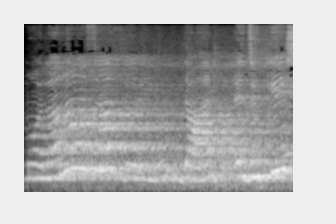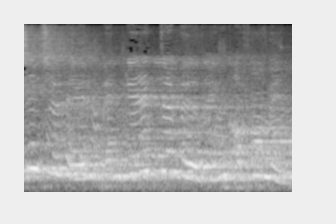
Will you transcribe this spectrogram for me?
Maulana Azad believed that education should help in character building of women.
